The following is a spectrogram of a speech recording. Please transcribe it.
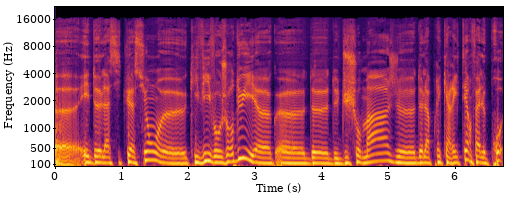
euh, et de la situation euh, qui vivent aujourd'hui, euh, euh, de, de- du chômage, de la précarité. Enfin, le, pro,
